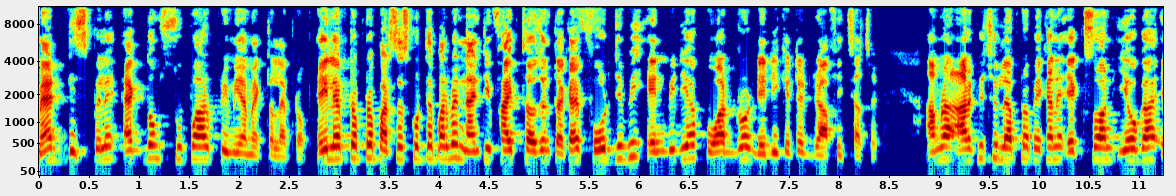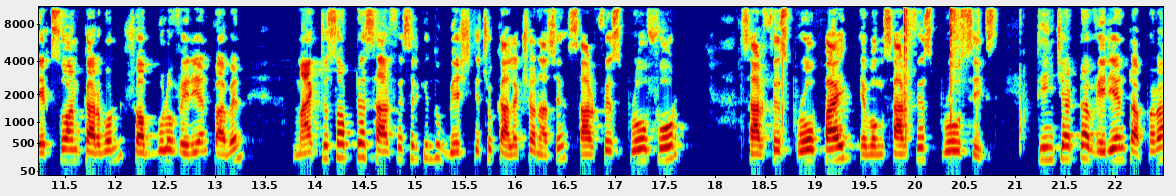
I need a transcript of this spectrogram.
matte display একদম সুপার প্রিমিয়াম একটা ল্যাপটপ এই ল্যাপটপটা পারচেস করতে পারবেন নাইনটি ফাইভ থাউজেন্ড টাকায় four GB Nvidia Quadro dedicated graphics আছে। আমরা আর কিছু ল্যাপটপ এখানে X one Yoga X one carbon সবগুলো ভেরিয়েন্ট পাবেন। মাইক্রোসফটের সার্ফেসের কিন্তু বেশ কিছু কালেকশন আছে। Surface Pro four Surface Pro five এবং সার্ফেস প্রো সিক্স তিন চারটা ভেরিয়েন্ট আপনারা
